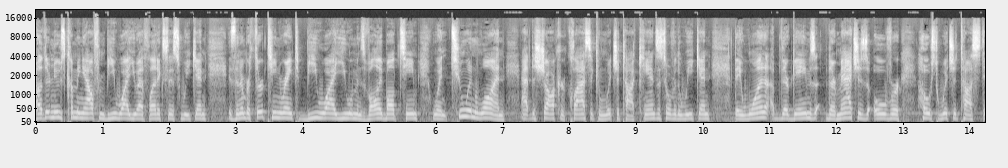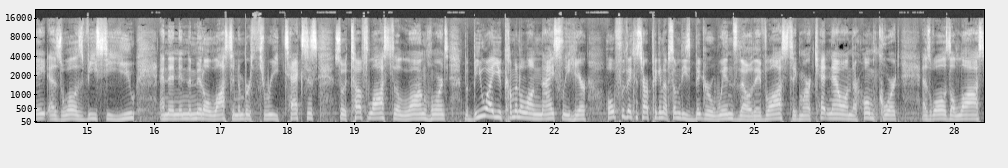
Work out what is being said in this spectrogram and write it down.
Other news coming out from BYU athletics this weekend is the number 13 ranked BYU women's volleyball team went 2 and 1 at the Shocker Classic in Wichita, Kansas over the weekend. They won their games, their matches over host Wichita State as well as VCU, and then in the middle lost to number 3 Texas. So a tough loss to the Longhorns, but BYU coming along nicely here. Hopefully they can start picking up some of these bigger wins though. They've lost to Marquette now on their home court as well as a loss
